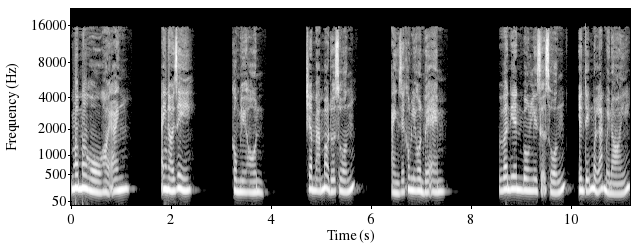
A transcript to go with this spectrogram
Mơ mơ hồ hỏi anh. Anh nói gì? Không ly hôn. Trầm ám bỏ đũa xuống. Anh sẽ không ly hôn với em. Vân Yên buông ly sữa xuống, Yên tĩnh một lát mới nói.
